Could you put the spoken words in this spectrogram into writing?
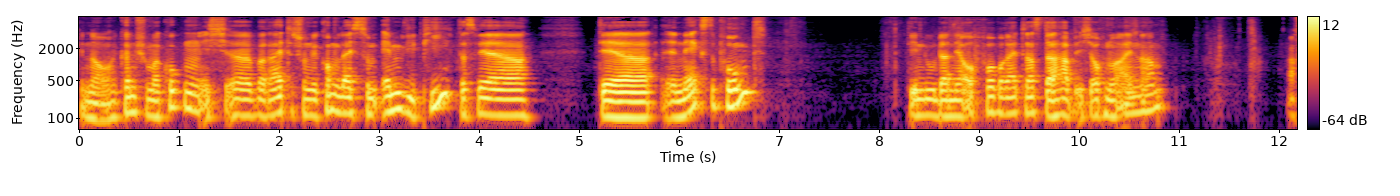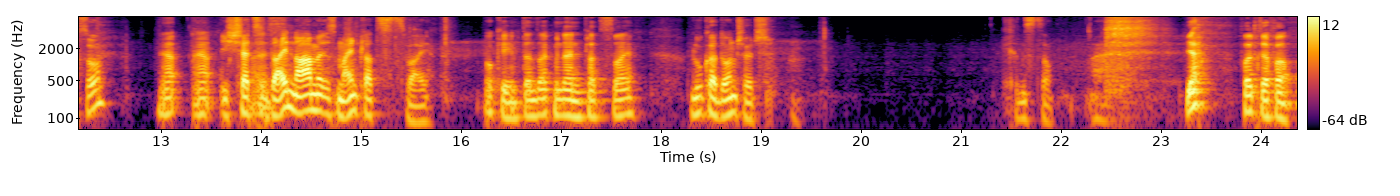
Genau, wir können schon mal gucken. Ich äh, bereite schon, wir kommen gleich zum MVP. Das wäre der äh, nächste Punkt, den du dann ja auch vorbereitet hast. Da habe ich auch nur einen Namen. Ach so? Ja, ja. Ich schätze, Weiß. dein Name ist mein Platz 2. Okay, dann sag mir deinen Platz 2. Luka Doncic. Grinst er. Ja, Volltreffer.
